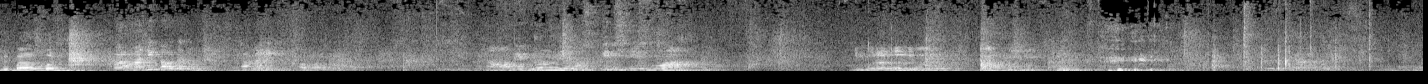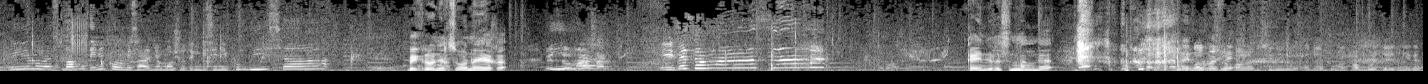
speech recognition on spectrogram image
Di balkon. Kamar mandi pak udah dong. Kamar mandi. Kamar mandi. Nah, dia bilang dia masukin sini semua. Di murah tuh di mana? Ih, luas banget. Ini kalau misalnya mau syuting di sini pun bisa. Backgroundnya ke sana ya kak? Betul masak. Ih, betul masak. Kayak Indra seneng nggak? Ini bagus loh kalau di sini ada bunga kambojanya kan.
